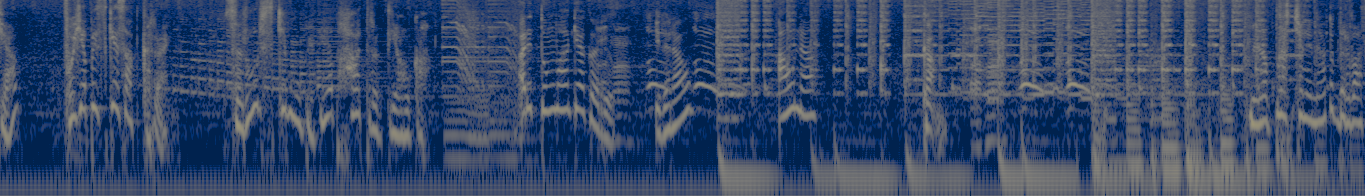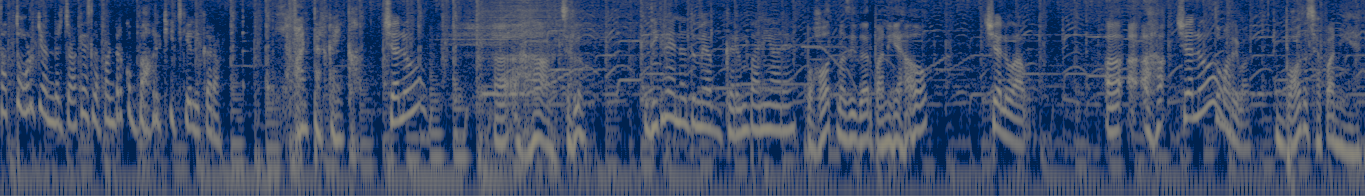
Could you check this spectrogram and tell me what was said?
किया? वही अब इसके साथ कर रहा है। ज़रूर इसके मुँह पे। भी अब हाथ रख दिया होगा। अरे तुम वहाँ क्या कर रहे हो? इधर आओ। आओ ना। कम। मेरा पर्स चले ना तो दरवाज़ा तोड़ के अंदर जाके इस लफंडर को बाहर खींच के लेकर आओ। लफंडर कहीं का। चलो। आ, हाँ चलो। दिख रहा है ना तुम्हें अब गर्म पानी आ रहा है? बहुत मज़ेदार पानी है आओ। चलो आओ। आ, आ, आ, चलो। तुम्हारे बात। बहुत अच्छा पानी है।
